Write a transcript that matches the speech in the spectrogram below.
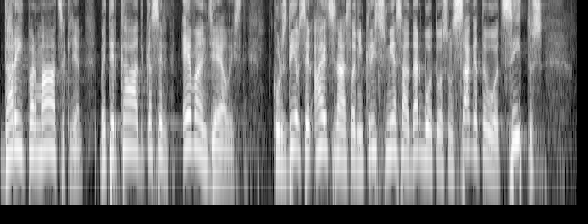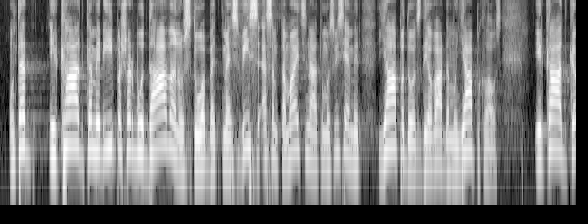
darīt par mācekļiem, bet ir kādi, kas ir evaņģēlisti, kurus Dievs ir aicinājis, lai viņi Kristus miesā darbotos un sagatavotu citus. Un tad ir kādi, kam ir īpaši varbūt dāvana uz to, bet mēs visi esam tam aicināti, mums visiem ir jāpadodas Dieva vārdam un jāpaklaus. Ir kādi,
